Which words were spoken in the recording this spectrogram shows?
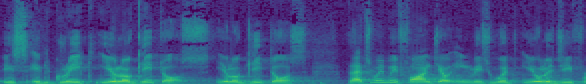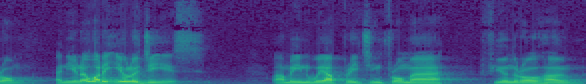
is in Greek, eulogitos. Eulogitos. That's where we find our English word eulogy from. And you know what a eulogy is? I mean, we are preaching from a funeral home.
